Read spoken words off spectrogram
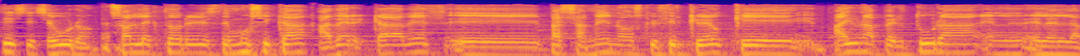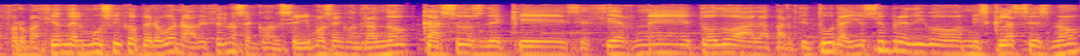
Sí, sí, seguro. Son lectores de música. A ver, cada vez eh, pasa menos. Es decir, creo que hay una apertura en, en- en la formación del músico, pero bueno, a veces nos seguimos encontrando casos de que se cierne todo a la partitura. Yo siempre digo en mis clases, ¿no?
